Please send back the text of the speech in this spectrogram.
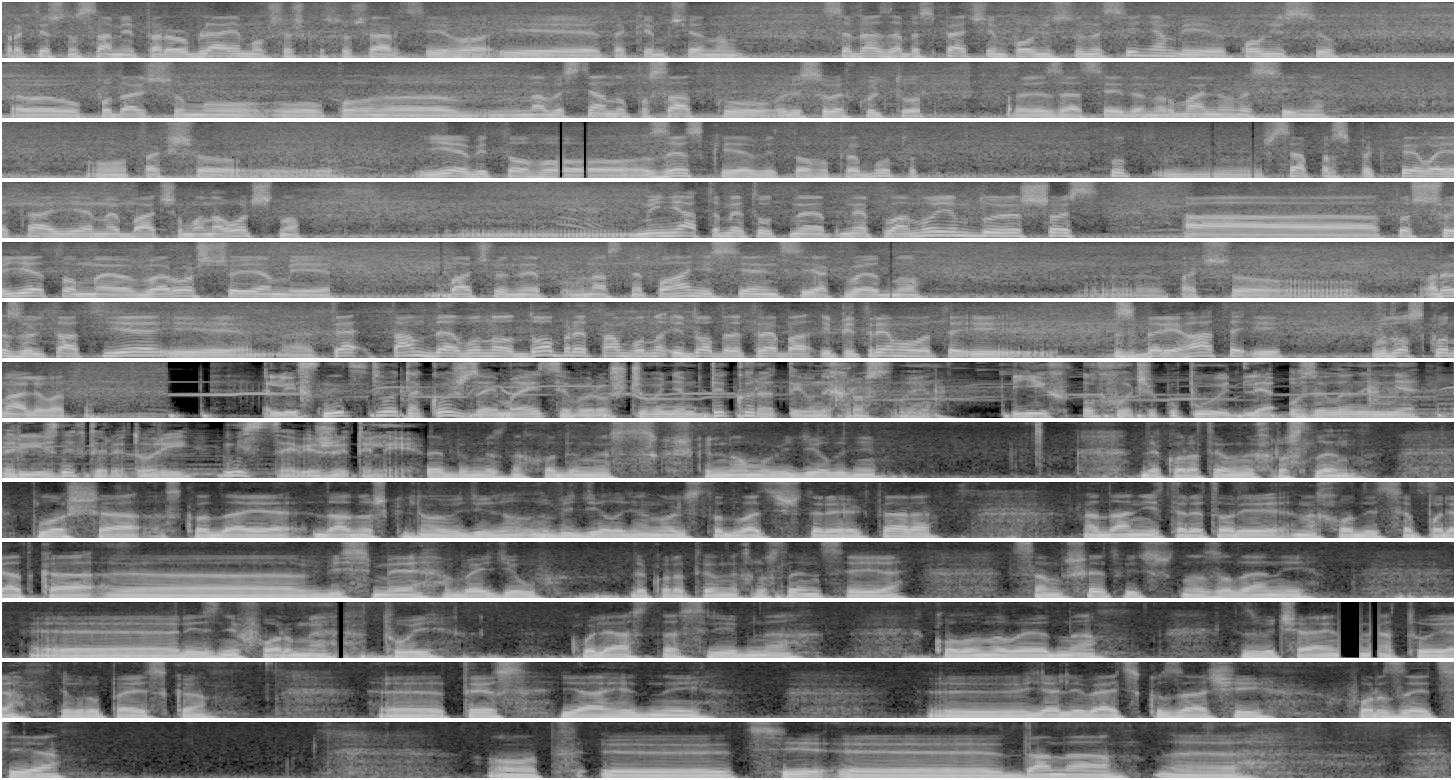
Практично самі переробляємо в шишкосушарці його і таким чином себе забезпечуємо повністю насінням і повністю е, в подальшому е, на весняну посадку лісових культур. Реалізація йде нормального насіння. Так що е, є від того зиск, є від того прибуток. Тут вся перспектива, яка є, ми бачимо наочно. Міняти ми тут не, не плануємо дуже щось, а то, що є, то ми вирощуємо і бачу, не, в нас непогані сіянці, як видно. Е, Так що результат є. І е, те, там, де воно добре, там воно і добре треба і підтримувати, і зберігати, і вдосконалювати. Лісництво також займається вирощуванням декоративних рослин. Їх охоче купують для озеленення різних територій місцеві жителі. Ми знаходимося в шкільному відділенні декоративних рослин. Площа складає даного шкільного відділення- відділення 0,124 гектара. На даній території знаходиться порядка е, вісьми видів декоративних рослин. Це є самшит вічно-зелений, е, різні форми. Туй, куляста, срібна, колоновидна, звичайна туя європейська, е, тис ягідний, е, ялівець козачий, форзиція. От, е, ці, е, дана е,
